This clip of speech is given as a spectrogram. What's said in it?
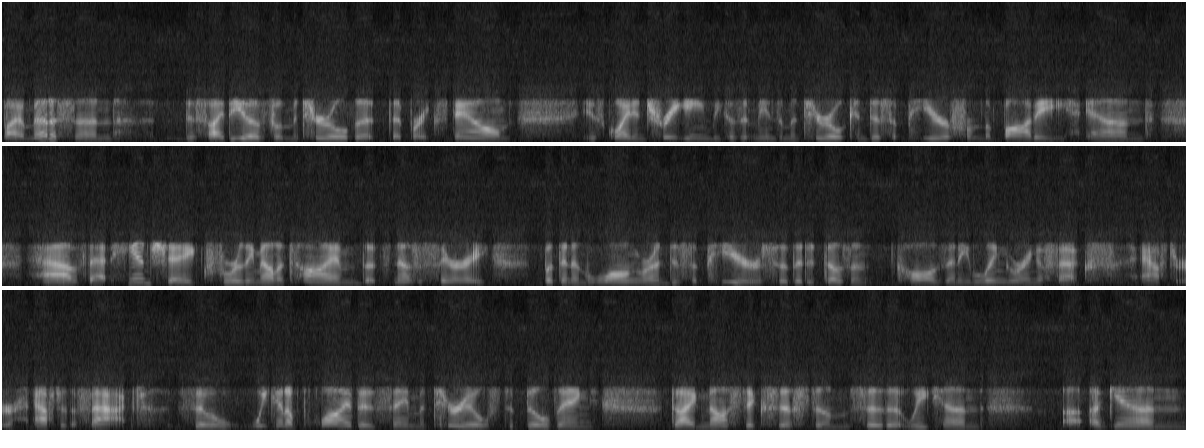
biomedicine, this idea of a material that that breaks down is quite intriguing because it means a material can disappear from the body and have that handshake for the amount of time that's necessary, but then in the long run disappear so that it doesn't cause any lingering effects after after the fact. So we can apply those same materials to building diagnostic systems so that we can uh, again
